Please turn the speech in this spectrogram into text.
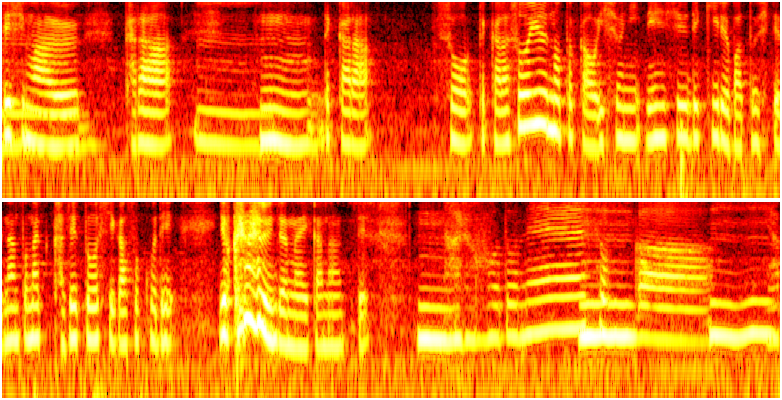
てしまうから、うん、だからそう。だからそういうのとかを一緒に練習できる場としてなんとなく風通しがそこで良くなるんじゃないかなって。うん、なるほどね、うん、そっか、うん、やっ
